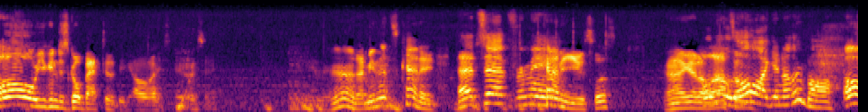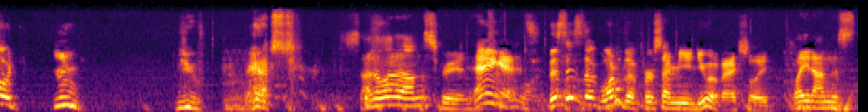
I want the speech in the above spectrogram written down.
oh, you can just go back to the beginning. Oh, I see. I see. Yeah, I mean that's kind of That's it for me. kind of useless. And I got a Oh, lot no, of. no, I get another ball. Oh, you. You bastard. Settle it on the screen. Dang it! This is the one of the first time me and you have actually Played on this.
